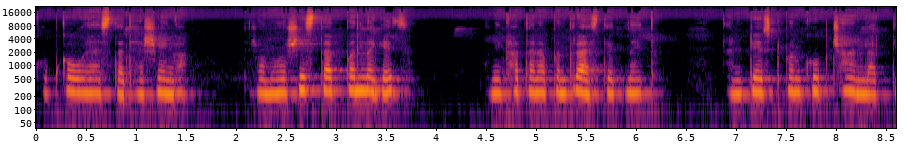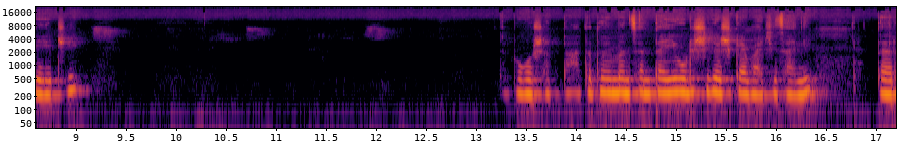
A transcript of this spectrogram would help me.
खूप कवळ्या असतात ह्या शेंगा. त्याच्यामुळं शिजतात पण लगेच आणि खाताना पण त्रास देत नाहीत. आणि टेस्ट पण खूप छान लागते ह्याची. बघू शकता आता तुम्ही म्हणसान ताई एवढीशी कशी काय भाजी झाली? तर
